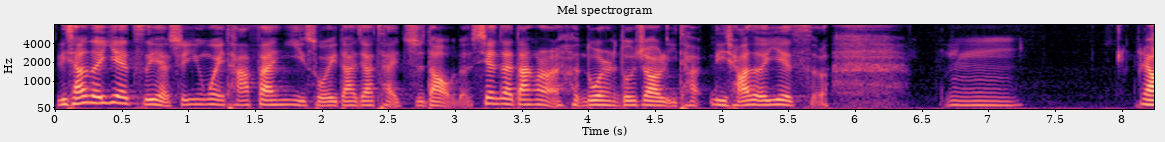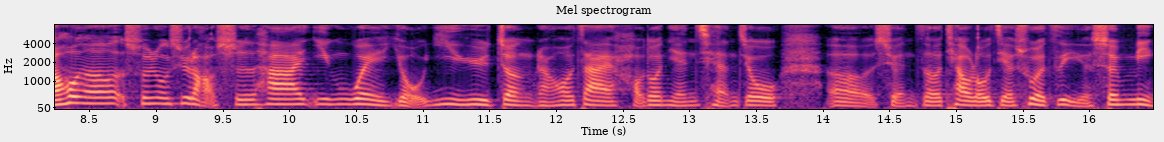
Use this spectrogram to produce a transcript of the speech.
理查德·叶茨也是因为他翻译，所以大家才知道的。现在当然很多人都知道理查理查德·叶茨了，嗯。然后呢，孙仲旭老师他因为有抑郁症，然后在好多年前就呃选择跳楼结束了自己的生命。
